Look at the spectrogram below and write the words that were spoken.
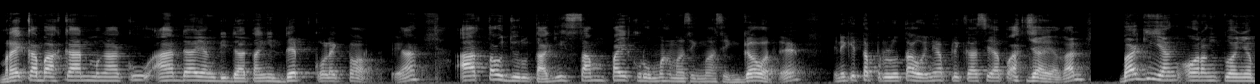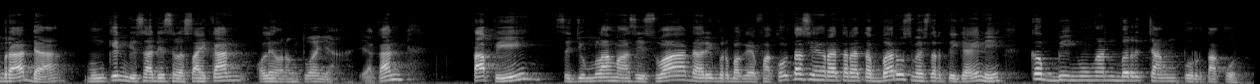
Mereka bahkan mengaku ada yang didatangi debt collector ya atau juru tagih sampai ke rumah masing-masing. Gawat ya. Ini kita perlu tahu ini aplikasi apa aja ya kan. Bagi yang orang tuanya berada mungkin bisa diselesaikan oleh orang tuanya ya kan. Tapi sejumlah mahasiswa dari berbagai fakultas yang rata-rata baru semester 3 ini kebingungan bercampur takut.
